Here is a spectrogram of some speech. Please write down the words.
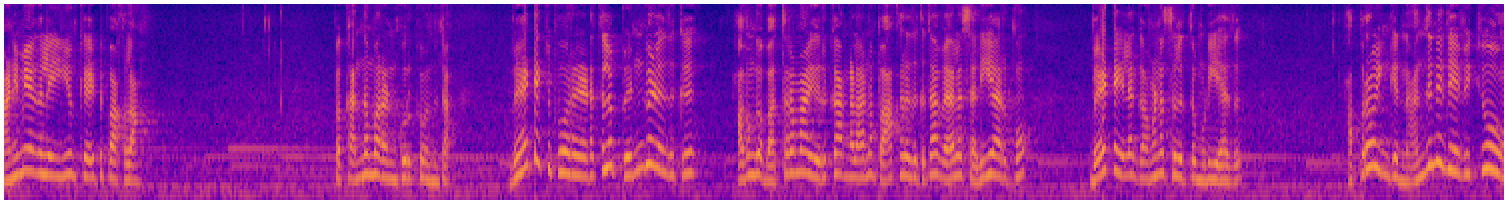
மணிமேகலையும் கேட்டு பார்க்கலாம். இப்போ கந்தமரன் குறுக்க வந்துட்டான். வேட்டைக்கு போகிற இடத்துல பெண்கள் எதுக்கு? அவங்க பத்திரமா இருக்காங்களான்னு பார்க்குறதுக்கு தான் வேலை சரியாக இருக்கும். வேட்டையில் கவனம் செலுத்த முடியாது. அப்புறம் இங்கே நந்தினி தேவிக்கும்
